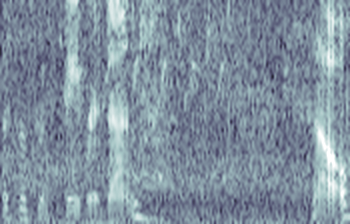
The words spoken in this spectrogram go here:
This is his favorite den. So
